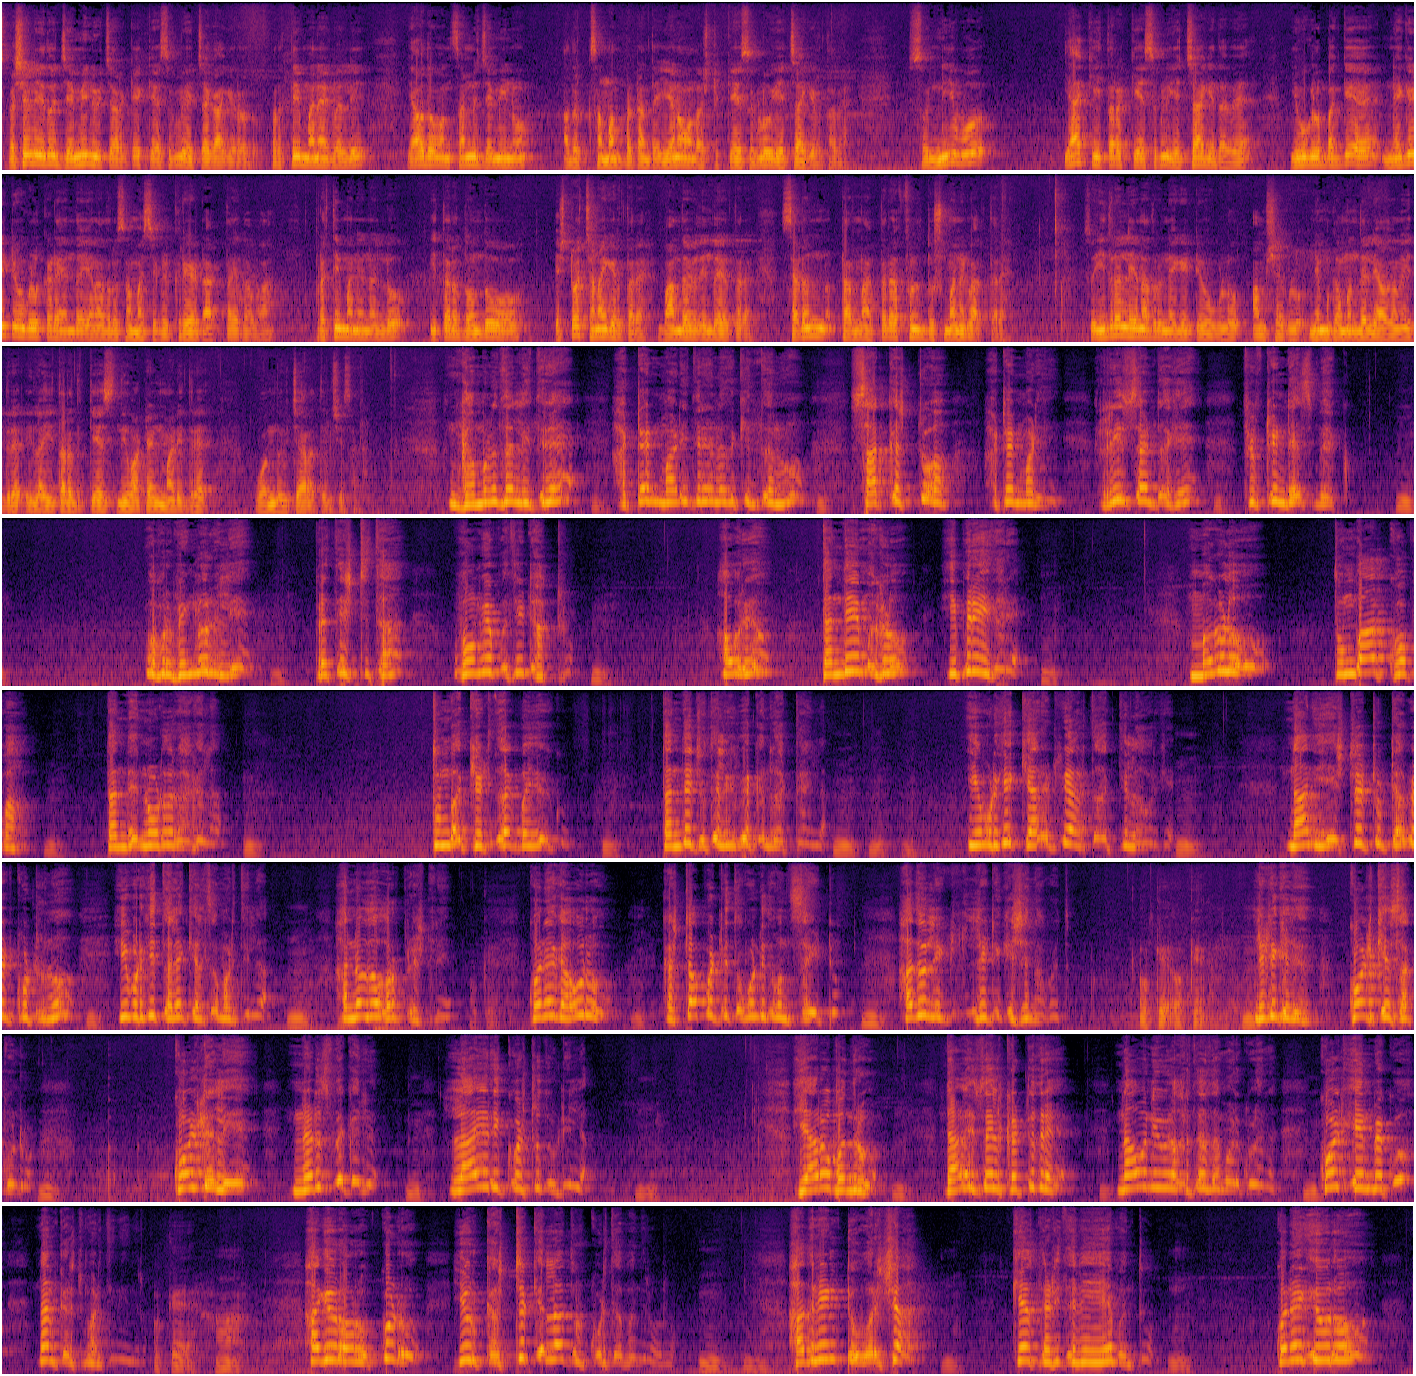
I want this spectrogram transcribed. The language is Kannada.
ಸ್ಪೆಷಲಿ ಇದು ಜಮೀನು ವಿಚಾರಕ್ಕೆ ಕೇಸ್ಗಳು ಹೆಚ್ಚಾಗಿರೋದು ಪ್ರತಿ ಮನೆಗಳಲ್ಲಿ ಯಾವುದೋ ಒಂದು ಸಣ್ಣ ಜಮೀನು ಅದಕ್ಕೆ ಸಂಬಂಧಪಟ್ಟಂತೆ ಏನೋ ಒಂದಷ್ಟು ಕೇಸುಗಳು ಹೆಚ್ಚಾಗಿರ್ತವೆ. ಸೊ ನೀವು ಯಾಕೆ ಈ ಥರ ಕೇಸುಗಳು ಹೆಚ್ಚಾಗಿದ್ದಾವೆ? ಇವುಗಳ ಬಗ್ಗೆ ನೆಗೆಟಿವ್ಗಳ ಕಡೆಯಿಂದ ಏನಾದರೂ ಸಮಸ್ಯೆಗಳು ಕ್ರಿಯೇಟ್ ಆಗ್ತಾ ಇದ್ದಾವ? ಪ್ರತಿ ಮನೆಯಲ್ಲೂ ಈ ಥರದ್ದೊಂದು ಎಷ್ಟೋ ಚೆನ್ನಾಗಿರ್ತಾರೆ, ಬಾಂಧವ್ಯದಿಂದ ಇರ್ತಾರೆ. ಸಡನ್ ಟರ್ನ್ ಆಗ್ತಾರೆ ಫುಲ್ ದುಶ್ಮನಗಳಾಗ್ತಾರೆ. ಸೊ ಇದರಲ್ಲಿ ಏನಾದರೂ ನೆಗೆಟಿವ್ಗಳು ಅಂಶಗಳು ನಿಮ್ಮ ಗಮನದಲ್ಲಿ ಯಾವುದನ್ನು ಇದ್ದರೆ ಇಲ್ಲ ಈ ಥರದ ಕೇಸ್ ನೀವು ಅಟೆಂಡ್ ಮಾಡಿದರೆ, ಒಂದು ವಿಚಾರ ತಿಳಿಸಿ ಸರ್. ಗಮನದಲ್ಲಿದ್ದರೆ ಅಟೆಂಡ್ ಮಾಡಿದ್ರೆ ಅನ್ನೋದಕ್ಕಿಂತನೂ ಸಾಕಷ್ಟು ಅಟೆಂಡ್ ಮಾಡಿದ್ದೀನಿ. ರೀಸೆಂಟಾಗಿ ಫಿಫ್ಟೀನ್ ಡೇಸ್ ಬೇಕು. ಒಬ್ಬರು ಬೆಂಗಳೂರಲ್ಲಿ ಪ್ರತಿಷ್ಠಿತ ಹೋಮಿಯೋಪತಿ ಡಾಕ್ಟ್ರು ಅವರು ತಂದೆ, ಮಗಳು ಇಬ್ಬರೇ ಇದ್ದಾರೆ. ಮಗಳು ತುಂಬ ಕೋಪ. ತಂದೆ ನೋಡಿದ್ರೆ ಆಗಲ್ಲ. ತುಂಬ ಕೆಟ್ಟದಾಗಿ ಬೈಯಬೇಕು ತಂದೆ ಜೊತೆಲಿ ಇರ್ಬೇಕಂದ್ರೆ ಆಗ್ತಾ ಇಲ್ಲ. ಈ ಹುಡುಗಿ ಕ್ಯಾರೆಕ್ಟ್ರೇ ಅರ್ಥ ಆಗ್ತಿಲ್ಲ ಅವ್ರಿಗೆ. ನಾನು ಎಷ್ಟೆಷ್ಟು ಟ್ಯಾಬ್ಲೆಟ್ ಕೊಟ್ರು ಈ ಹುಡುಗಿ ತಲೆ ಕೆಲಸ ಮಾಡ್ತಿಲ್ಲ. ಅನ್ನೋದು ಅವ್ರ ಪ್ರಶ್ನೆ. ಕೊನೆಗೆ ಅವರು ಕಷ್ಟಪಟ್ಟು ತಗೊಂಡಿದ್ದು ಒಂದು ಸೈಟು. ಅದು ಲಿಟ್ ಲಿಟಿಗೇಷನ್ ಆಗೋಯ್ತು. Okay okay. Litigation court case ಹಾಕ್ಕೊಂಡ್ರು. ಕೋರ್ಟಲ್ಲಿ ನಡೆಸ್ಬೇಕಾದ್ರೆ ಲಾಯರಿಗೆ ಅಷ್ಟು ದುಡ್ಡಿಲ್ಲ. ಯಾರೋ ಬಂದರು. ನಾಳೆ ಸೈಲ್ ಕಟ್ಟಿದ್ರೆ ನಾವು ನೀವು ಅರ್ಧ ಅರ್ಧ ಮಾಡ್ಕೊಳ್ಳೋಣ. ಕೋರ್ಟ್ಗೆ ಏನು ಬೇಕು? ನಾನು ಖರ್ಚು ಮಾಡ್ತೀನಿ ಅಂದರು. ಓಕೆ ಹಾಂ. ಹಾಗೆ ಇವರು ಅವ್ರು ಒಪ್ಕೊಂಡ್ರು. ಇವ್ರ ಕಷ್ಟಕ್ಕೆಲ್ಲ ದುಡ್ಡು ಕೊಡ್ತಾ ಬಂದರು ಅವರು. ಹದಿನೆಂಟು ವರ್ಷ ಕೇಸ್ ನಡೀತಾನೇ ಬಂತು. ಕೊನೆಗೆ ಇವರು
